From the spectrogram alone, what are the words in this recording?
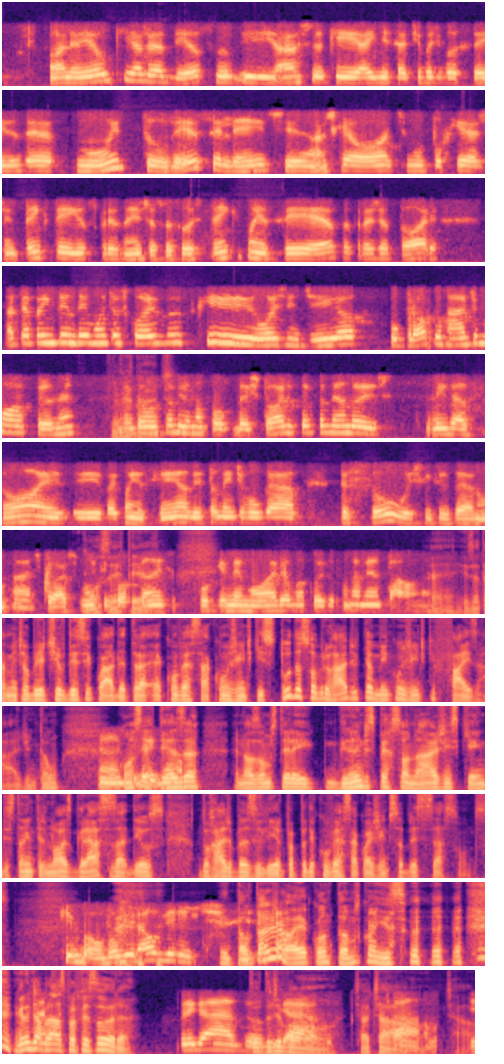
olha, eu que agradeço e acho que a iniciativa de vocês é muito excelente, acho que é ótimo, porque a gente tem que ter isso presente, as pessoas têm que conhecer essa trajetória, até para entender muitas coisas que hoje em dia o próprio rádio mostra, né? É então, sabendo um pouco da história, estou fazendo as ligações e vai conhecendo e também divulgar pessoas que fizeram rádio, que eu acho muito importante, porque memória é uma coisa fundamental. Né? É, exatamente o objetivo desse quadro é, é, conversar com gente que estuda sobre o rádio e também com gente que faz rádio. Então, ah, com certeza, legal. nós vamos ter aí grandes personagens que ainda estão entre nós, graças a Deus, do rádio brasileiro, para poder conversar com a gente sobre esses assuntos. Que bom, vou virar ouvinte. então tá joia, contamos com isso. Grande abraço, professora. Obrigado. Tudo obrigado. de bom. Tchau, tchau. Tchau. tchau.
